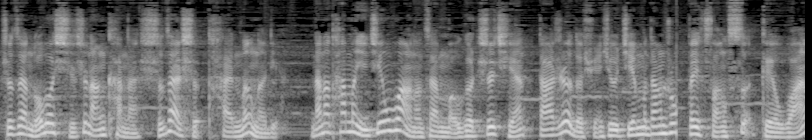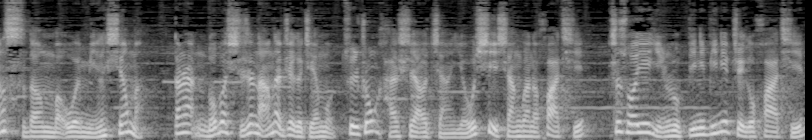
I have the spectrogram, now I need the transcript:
这在萝卜喜之郎看来实在是太嫩了点。难道他们已经忘了在某个之前大热的选秀节目当中被粉丝给玩死的某位明星吗？当然，萝卜喜之郎的这个节目最终还是要讲游戏相关的话题。之所以引入哔哩哔哩这个话题，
